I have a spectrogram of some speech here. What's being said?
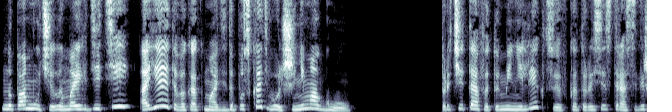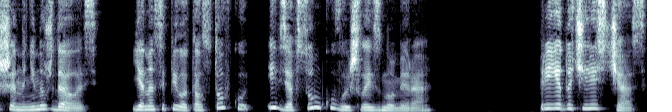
Но помучил и моих детей, а я этого, как мать, допускать больше не могу». Прочитав эту мини-лекцию, в которой сестра совершенно не нуждалась, я нацепила толстовку и, взяв сумку, вышла из номера. «Приеду через час.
